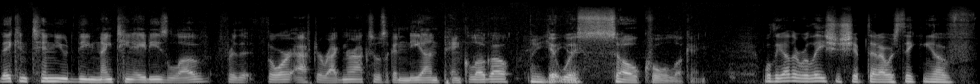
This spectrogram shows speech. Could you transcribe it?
they continued the 1980s love for the Thor after Ragnarok. So it was like a neon pink logo. Ay, ay, It was ay. so cool looking. Well, the other relationship that I was thinking of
